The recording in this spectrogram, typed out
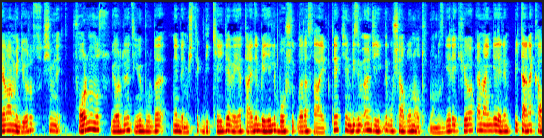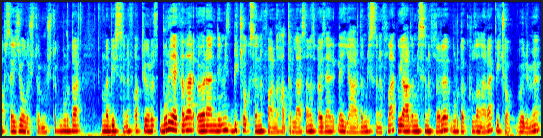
devam ediyoruz. Şimdi formumuz gördüğünüz gibi burada ne demiştik? Dikeyde ve yatayda belirli boşluklara sahipti. Şimdi bizim öncelikle bu şablonu oturtmamız gerekiyor. Hemen gelelim. Bir tane kapsayıcı oluşturmuştuk. Burada Buna bir sınıf atıyoruz. Buraya kadar öğrendiğimiz birçok sınıf vardı hatırlarsanız. Özellikle yardımcı sınıflar. Bu yardımcı sınıfları burada kullanarak birçok bölümü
